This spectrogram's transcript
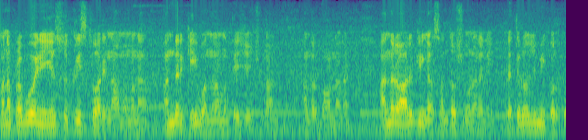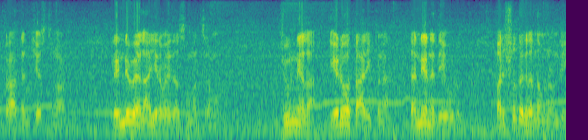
మన ప్రభు అయిన యేసుక్రీస్తు వారి నామమున అందరికీ వందనములు తెలియజేస్తున్నాను. అందరూ బాగున్నారా? అందరూ ఆరోగ్యంగా సంతోషంగా ఉండాలని ప్రతిరోజు మీ కొరకు ప్రార్థన చేస్తున్నాను. రెండు వేల ఇరవై ఐదవ సంవత్సరం జూన్ నెల ఏడవ తారీఖున తండ్రి అయిన దేవుడు పరిశుద్ధ గ్రంథం నుండి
